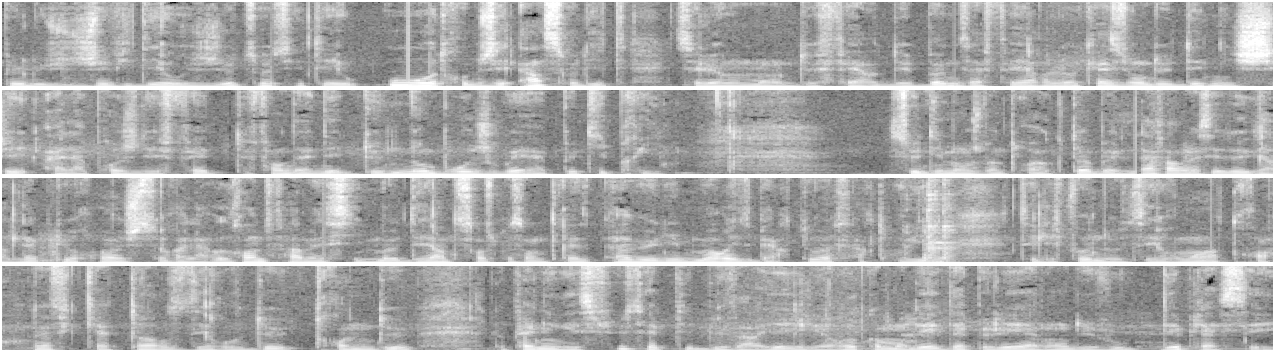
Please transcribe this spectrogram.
peluches, jeux vidéo, jeux de société ou autres objets insolites. C'est le moment de faire de bonnes affaires, l'occasion de dénicher à l'approche des fêtes de fin d'année de nombreux jouets à petit prix. Ce dimanche 23 octobre, la pharmacie de garde la plus proche sera la grande pharmacie moderne, 173 avenue Maurice Berthaud à Sartrouville. Téléphone au 01 39 14 02 32. Le planning est susceptible de varier. Il est recommandé d'appeler avant de vous déplacer.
